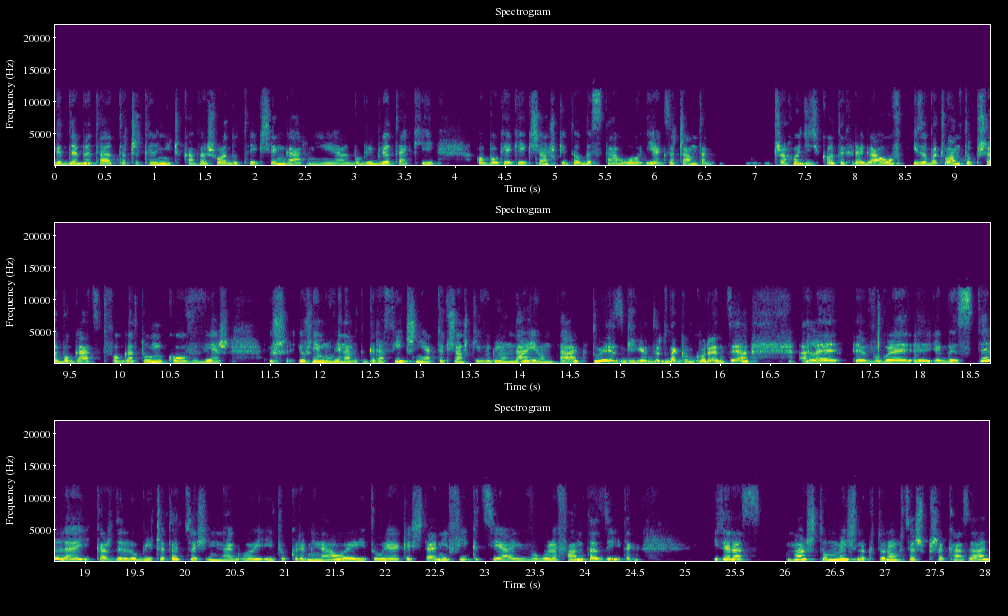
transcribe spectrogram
gdyby ta, ta czytelniczka weszła do tej księgarni albo biblioteki, obok jakiej książki to by stało i jak zaczęłam tak przechodzić koło tych regałów i zobaczyłam to przebogactwo gatunków, wiesz, już, już nie mówię nawet graficznie, jak te książki wyglądają, tak? Tu jest gigantyczna konkurencja, ale y, w ogóle y, jakby style i każdy lubi czytać coś innego i tu kryminały i tu jakieś tani fikcja i w ogóle fantazji i tak. I teraz masz tą myśl, którą chcesz przekazać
